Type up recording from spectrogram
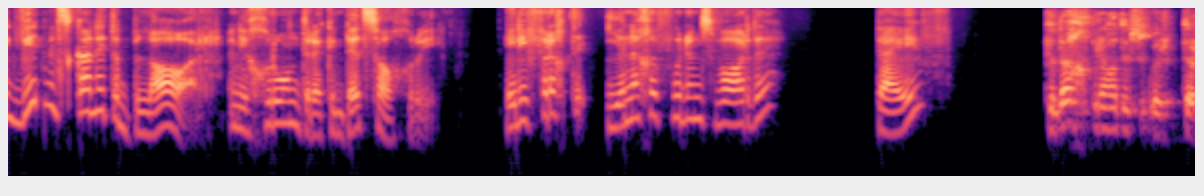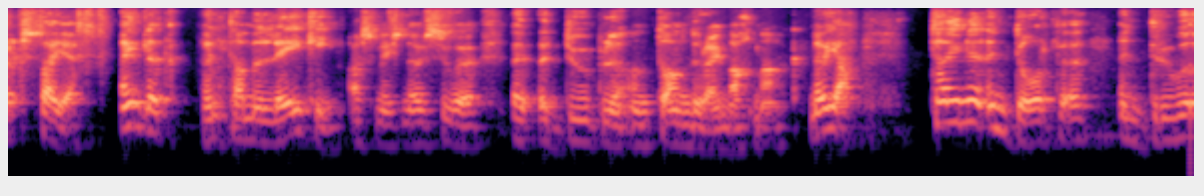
Ek weet mens kan net 'n blaar in die grond druk en dit sal groei. Het die vrugte enige voedingswaarde? Dave Vandag praat ek oor turksvye. Eintlik hintameleki as mens nou so 'n dubbele entendre mag maak. Nou ja, tuine in dorpe in droë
